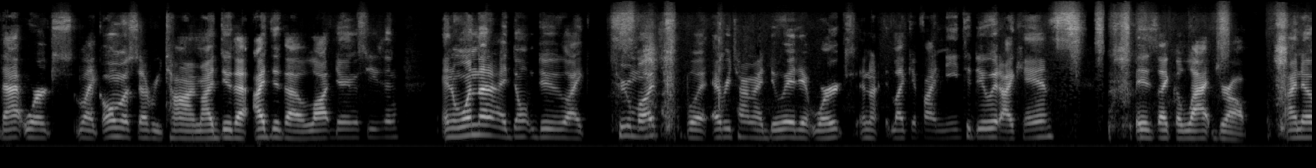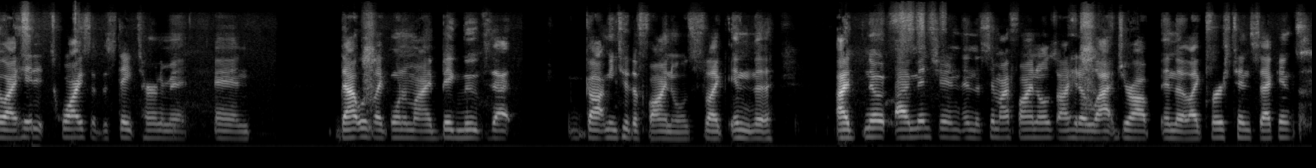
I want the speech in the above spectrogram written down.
That works like almost every time. I do that. I did that a lot during the season. And one that I don't do like too much, but every time I do it, it works. And I, like if I need to do it, I can. Is like a lat drop. I know I hit it twice at the state tournament, and that was like one of my big moves that got me to the finals. Like in the, I know I mentioned in the semifinals, I hit a lat drop in the like first ten seconds,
